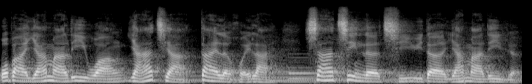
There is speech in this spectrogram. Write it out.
我把亚玛利王雅甲带了回来，杀尽了其余的亚玛利人，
